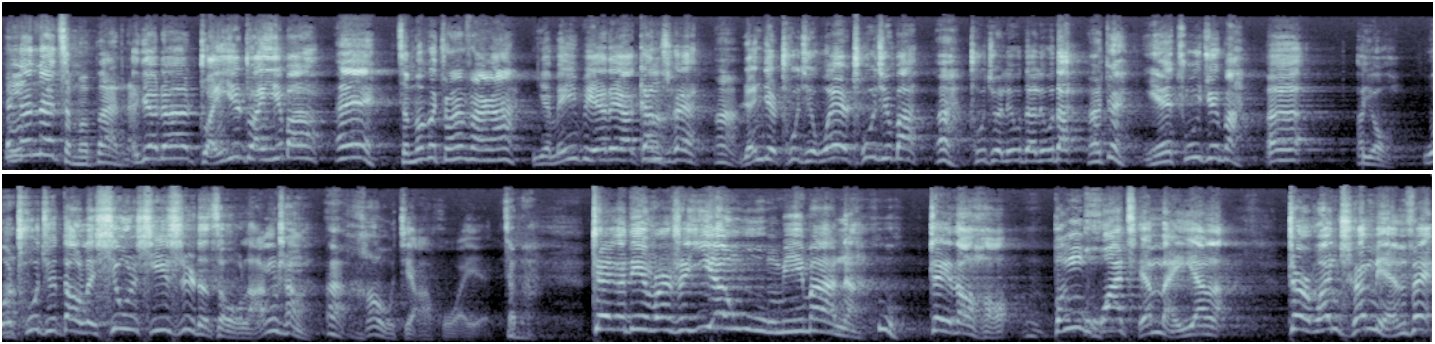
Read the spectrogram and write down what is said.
那那怎么办呢？叫这转移转移吧。哎，怎么个转法啊？也没别的呀，干脆，嗯人家出去我也出去吧，啊出去溜达溜达，啊，对，也出去吧。呃，哎呦，我出去到了休息室的走廊上，啊好家伙呀，怎么？这个地方是烟雾弥漫呐、呼这倒好，甭花钱买烟了，这儿完全免费，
